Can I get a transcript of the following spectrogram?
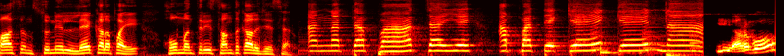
పాసం సునీల్ లేఖలపై హోంమంత్రి సంతకాలు చేశారు. ఈ అనుభవం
